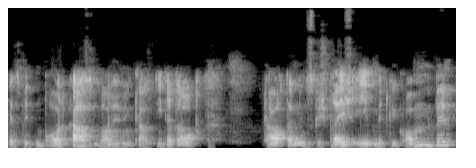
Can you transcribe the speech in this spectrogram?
jetzt mit dem Broadcast und warum ich mit Klaus Dieter da auch, da auch dann ins Gespräch eben mitgekommen bin,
